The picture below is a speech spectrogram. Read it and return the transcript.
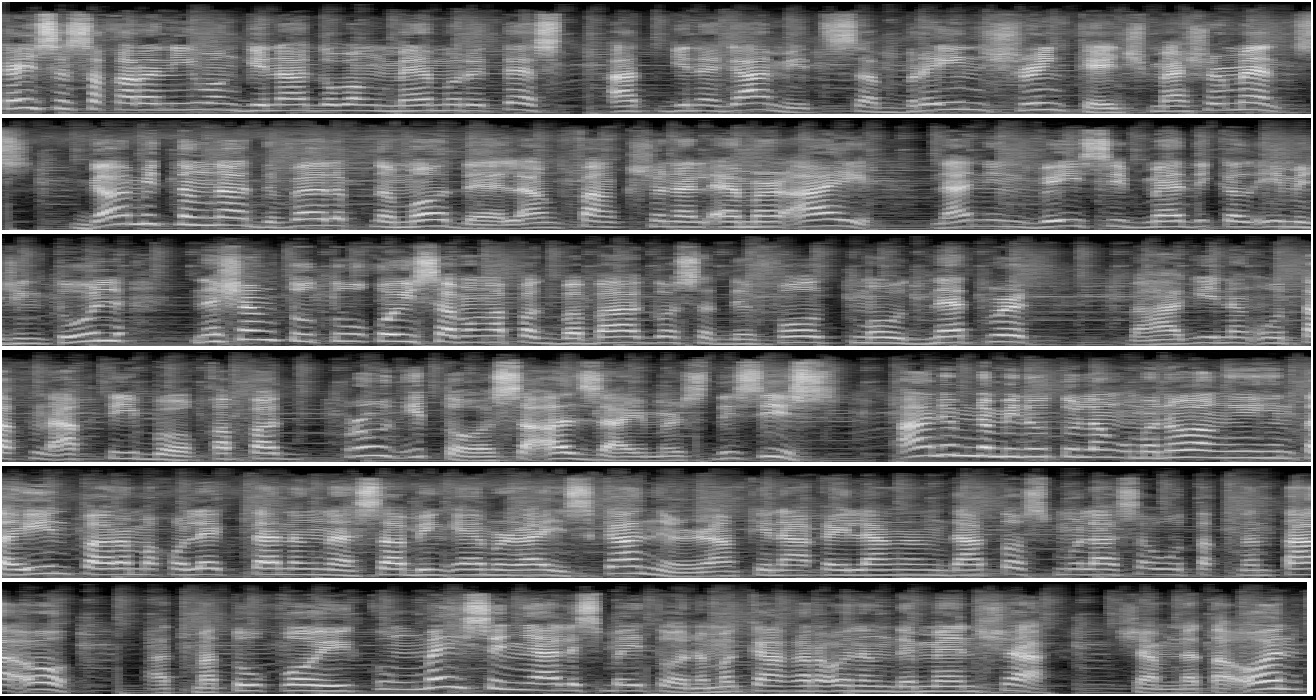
kaysa sa karaniwang ginagawang memory test at ginagamit sa brain shrinkage measurements. Gamit ng na-develop na model ang functional MRI, non-invasive medical imaging tool na siyang tutukoy sa mga pagbabago sa default mode network bahagi ng utak na aktibo kapag prone ito sa Alzheimer's disease. Anim na minuto lang umano ang hihintayin para makolekta ng nasabing MRI scanner ang kinakailangang datos mula sa utak ng tao at matukoy kung may senyalis ba ito na magkakaroon ng demensya siyam na taon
